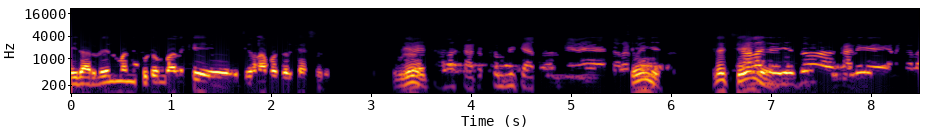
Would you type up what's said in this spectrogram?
ఐదు ఆరు వేల మంది కుటుంబాలకి జీవనాపద దొరికేస్తుంది ఇప్పుడు ఇలా చేసాం కానీ వెనకాల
